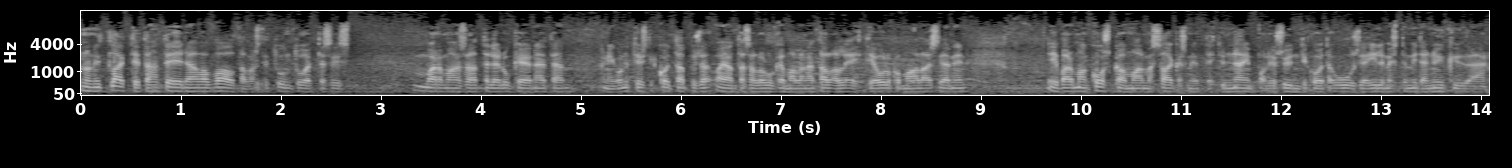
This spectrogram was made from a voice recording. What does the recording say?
No niitä laitteitahan tehdään aivan valtavasti. Tuntuu, että siis varmaan saattelee lukea näitä, niin kuin nyt tietysti koittaa pysyä ajan tasalla lukemalla näitä alan lehtiä ulkomaalaisia, niin ei varmaan koskaan maailmassa aikaisemmin ole tehty näin paljon syntikoita uusia ilmestyä mitä nykyään.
